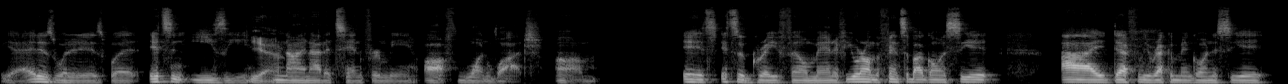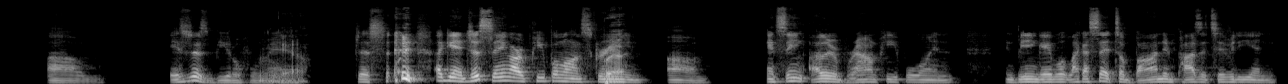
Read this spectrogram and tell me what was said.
Yeah, it is what it is, but it's an easy Yeah. nine out of ten for me off one watch. Um it's it's a great film, man. If you were on the fence about going to see it, I definitely recommend going to see it. Um it's just beautiful, man. Yeah. Just again, just seeing our people on screen, um, and seeing other brown people and and being able, like I said, to bond in positivity and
